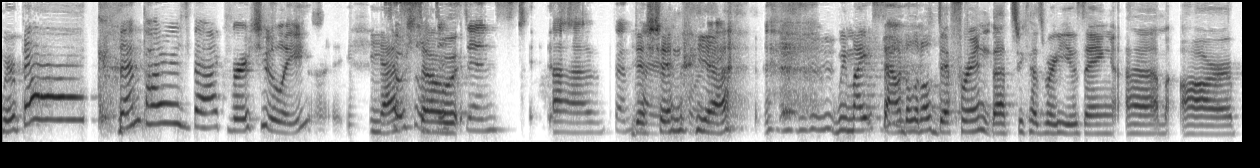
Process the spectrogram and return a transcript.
We're back. Fempire's back virtually. Yes, Social so distanced uh, Fempire edition. recording. Yeah. we might sound a little different. That's because we're using um, our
